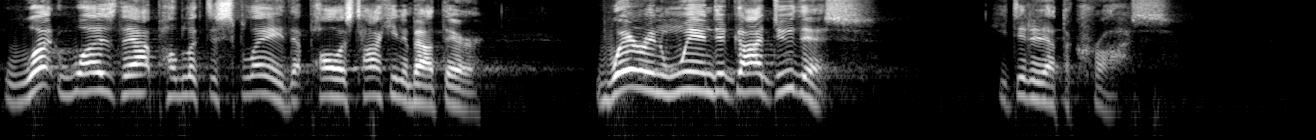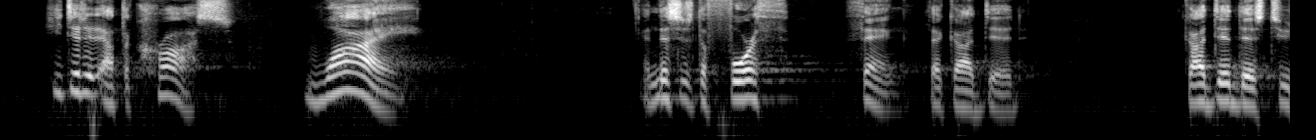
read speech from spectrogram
What was that public display that Paul is talking about there? Where and when did God do this? He did it at the cross. He did it at the cross. Why? And this is the fourth thing that God did. God did this to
